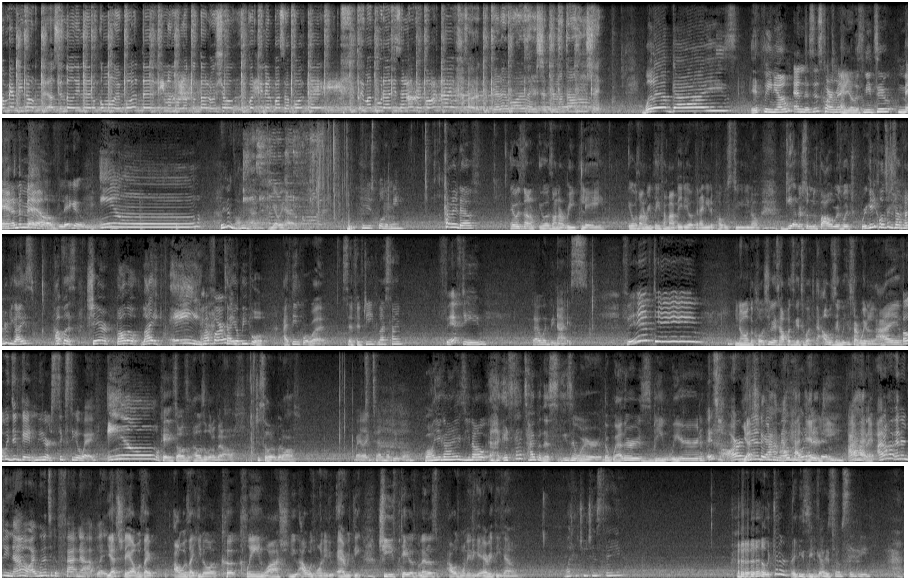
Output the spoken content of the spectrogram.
También mi norte, haciendo dinero como deporte. Y no nos la cuenta los shows, el parking el pasaporte. Estoy madura, dicen los reportes. Ahora tú quieres volver, se te nota, no sé. What up, guys? It's Pino. And this is Carmen. And you're listening to Man in the Mill. Lego. Ew. We've been gone a while. Yeah, we have. You just pulled a me. Kind of. It was on. It was on a replay. It was on a replay from my video that I need to post to you know gather some new followers. Which we're getting closer to 700. You guys, help us share, follow, like. Hey, How far are Tell your people. I think we're what said 50 last time. 50. That would be nice. 50. You know, the closer you guys help us get to a thousand, we can start going live. Oh, we did gain. We are 60 away. Damn. Okay, so I was, I was a little bit off. Just a little bit off. By like 10 whole people. Well, you guys, you know, it's that type of the season where the weather is being weird. It's hard. Yesterday, man, I- I had motivated. energy. I, I had. I don't have energy now. I want to take a fat nap. Like Yesterday, I was like, I was like, you know what? Cook, clean, wash. You, I was wanting to do everything. Cheese, potatoes, bananas. I was wanting to get everything down. What did you just say? Look at her face, you I'm so sleepy.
